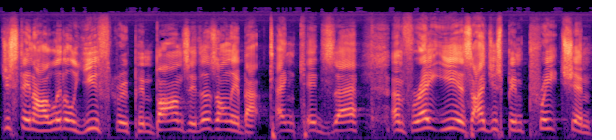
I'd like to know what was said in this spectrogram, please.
just in our little youth group in Barnsley. There's only about 10 kids there. And for eight years, i just been preaching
